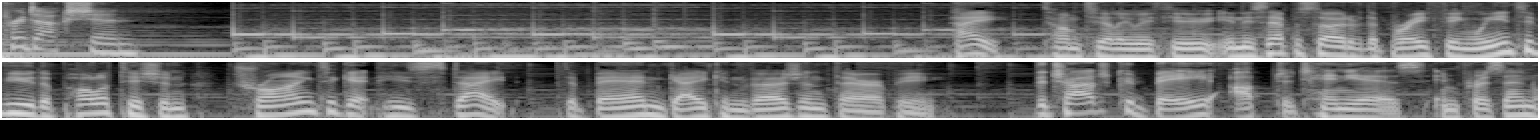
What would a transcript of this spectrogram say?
production. Hey, Tom Tilley with you. In this episode of The Briefing, we interview the politician trying to get his state to ban gay conversion therapy. The charge could be up to 10 years in prison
